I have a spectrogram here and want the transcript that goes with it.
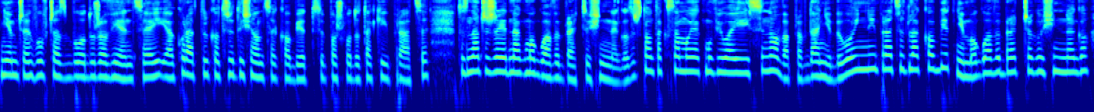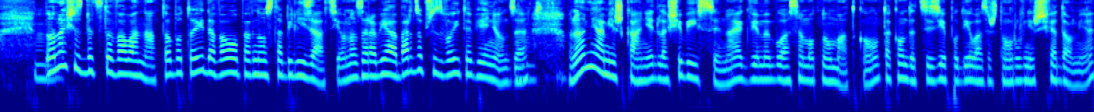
Niemczech wówczas było dużo więcej i akurat tylko 3 tysiące kobiet poszło do takiej pracy, to znaczy, że jednak mogła wybrać coś innego. Zresztą tak samo jak mówiła jej synowa, prawda? Nie było innej pracy dla kobiet, nie mogła wybrać czegoś innego. No mhm. ona się zdecydowała na to, bo to jej dawało pewną stabilizację. Ona zarabiała bardzo przyzwoite pieniądze. Mhm. Ona miała mieszkanie dla siebie i syna. Jak wiemy, była samotną matką. Taką decyzję podjęła zresztą również świadomie.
